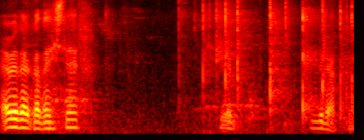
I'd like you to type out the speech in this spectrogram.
Evet arkadaşlar. Bir dakika.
